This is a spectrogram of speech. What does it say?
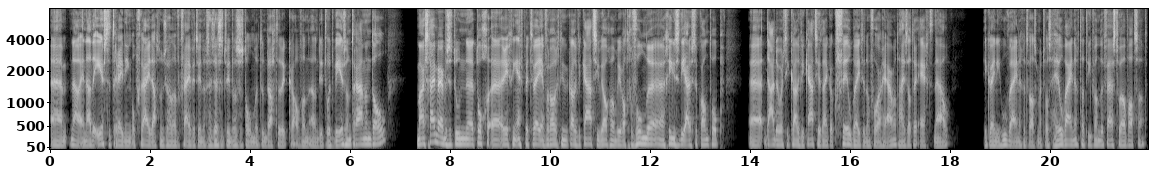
Ehm, nou, en na de eerste training op vrijdag, toen ze geloof ik 25 en 26 stonden, toen dacht ik al van, nou, dit wordt weer zo'n tranendal. Maar schijnbaar hebben ze toen eh, toch eh, richting FP2 en vooral richting de kwalificatie wel gewoon weer wat gevonden. Eh, gingen ze de juiste kant op. Daardoor is die kwalificatie uiteindelijk ook veel beter dan vorig jaar. Want hij zat er echt, nou, ik weet niet hoe weinig het was, maar het was heel weinig dat hij van de Fast 12 wat zat.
